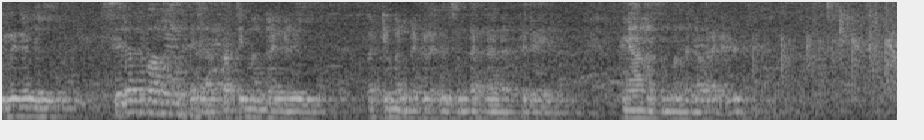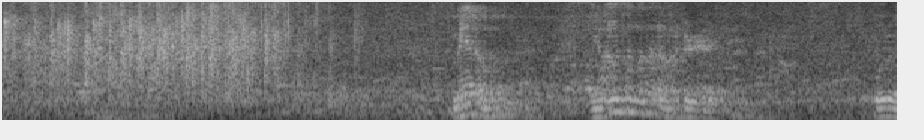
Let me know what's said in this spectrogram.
இவைகளில் சிறப்பான சில பட்டிமன்றங்களில் பட்டிமன்றங்களுக்கு சொந்தக்காரர் திரு ஞான சம்பந்தன் அவர்கள். மேலும் ஞானசம்பந்தன் அவர்கள் ஒரு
